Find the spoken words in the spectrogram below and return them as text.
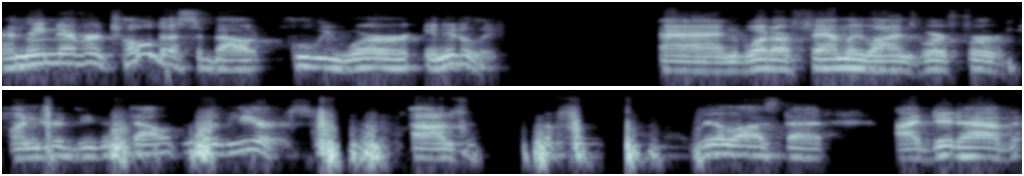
and they never told us about who we were in Italy and what our family lines were for hundreds, even thousands of years. Um, so the first time I realized that I did have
